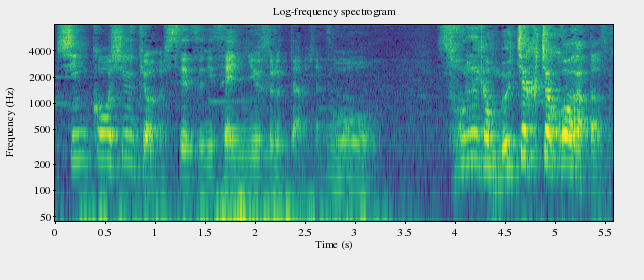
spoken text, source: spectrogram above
新興宗教の施設に潜入するって話なんですけどおそれがむちゃくちゃ怖かったんですよ。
